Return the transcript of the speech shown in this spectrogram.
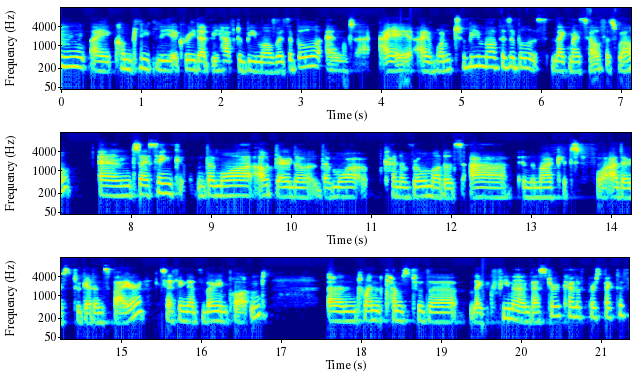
Mm, I completely agree that we have to be more visible, and I I want to be more visible, like myself as well. And I think the more out there, the the more kind of role models are in the market for others to get inspired. So I think that's very important. And when it comes to the like female investor kind of perspective,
